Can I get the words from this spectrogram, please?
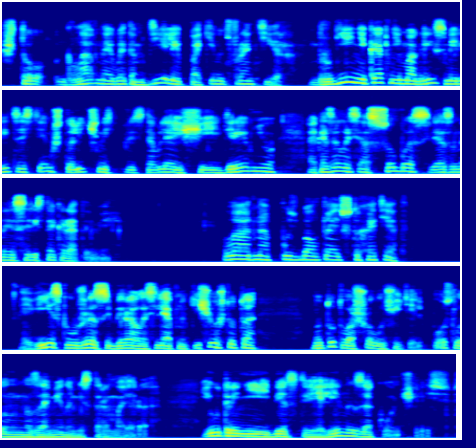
что главное в этом деле — покинуть фронтир. Другие никак не могли смириться с тем, что личность, представляющая их деревню, оказалась особо связанная с аристократами. Ладно, пусть болтают, что хотят. Виска уже собиралась ляпнуть еще что-то, но тут вошел учитель, посланный на замену мистера Мэйра, и утренние бедствия Лины закончились.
